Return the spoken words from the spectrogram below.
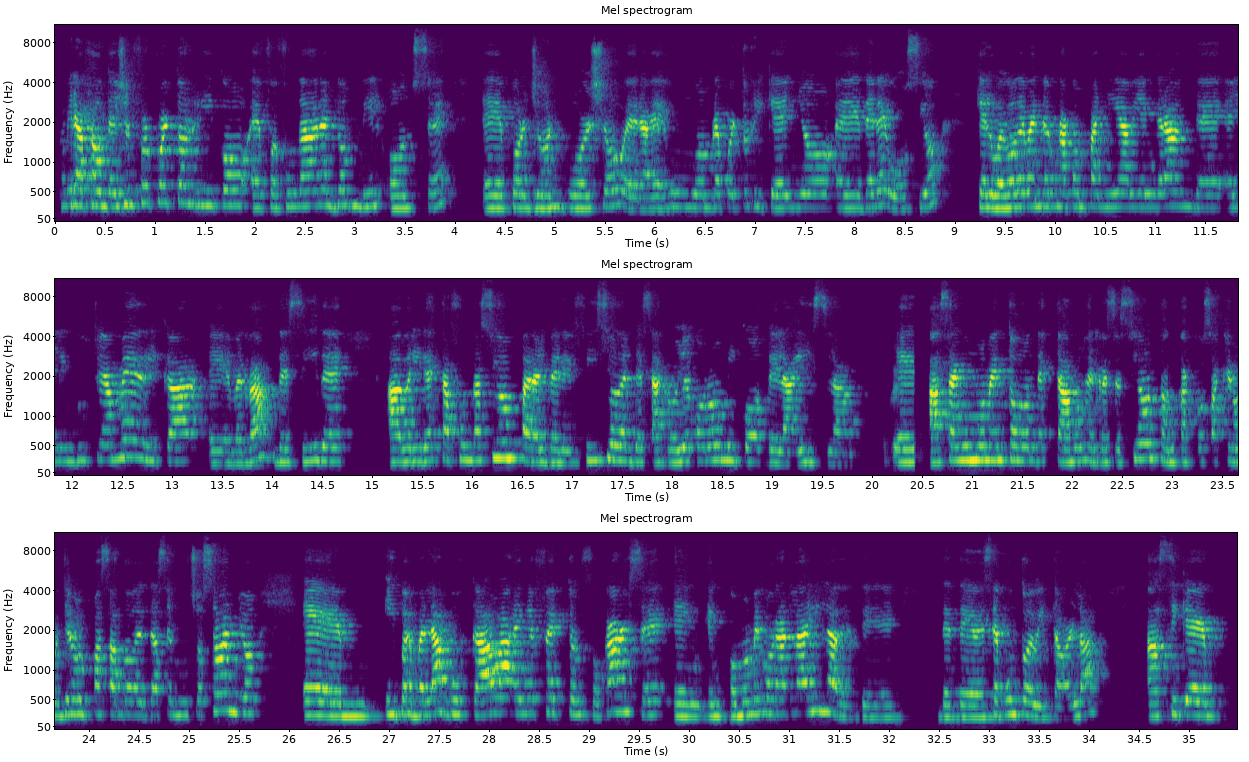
Mira, Foundation for Puerto Rico eh, fue fundada en el 2011 eh, por John Borshow, era, es un hombre puertorriqueño eh, de negocio que luego de vender una compañía bien grande en la industria médica, ¿verdad? Decide abrir esta fundación para el beneficio del desarrollo económico de la isla. Pasa en un momento donde estamos en recesión, tantas cosas que nos llevan pasando desde hace muchos años, Em, y pues, ¿verdad? Buscaba en efecto enfocarse en, en cómo mejorar la isla desde, desde, ese punto de vista, ¿verdad? Así que,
